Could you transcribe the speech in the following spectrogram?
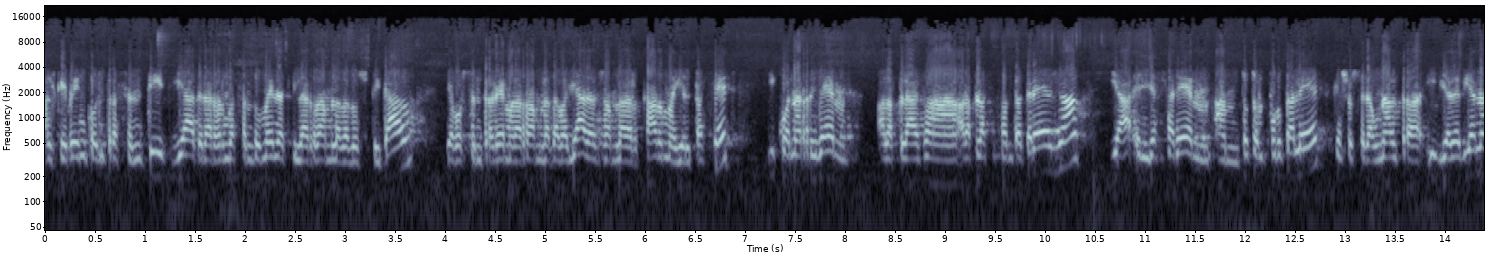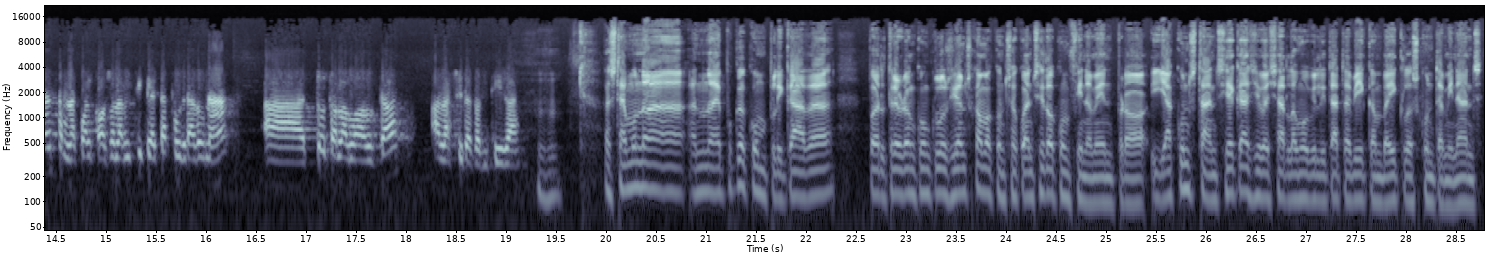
al que ve en contrasentit ja de la Rambla Sant Domènec i la Rambla de l'Hospital, llavors entrarem a la Rambla de Vallades, Rambla del Carme i el passeig, i quan arribem a la plaça, a la plaça Santa Teresa ja enllaçarem amb tot el portalet, que això serà una altra illa de vianants, amb la qual cosa la bicicleta podrà donar eh, tota la volta a la ciutat antiga. Uh -huh. Estem una, en una època complicada per treure'n conclusions com a conseqüència del confinament, però hi ha constància que hagi baixat la mobilitat a Vic amb vehicles contaminants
